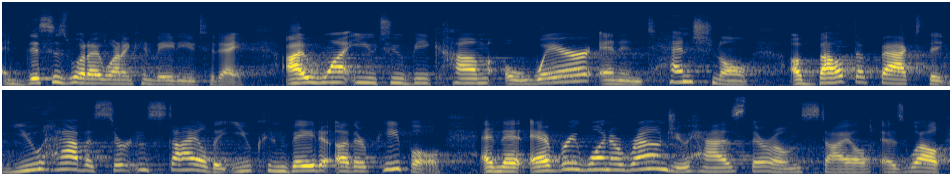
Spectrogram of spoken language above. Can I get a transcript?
And this is what I want to convey to you today. I want you to become aware and intentional about the fact that you have a certain style that you convey to other people, and that everyone around you has their own style as well.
